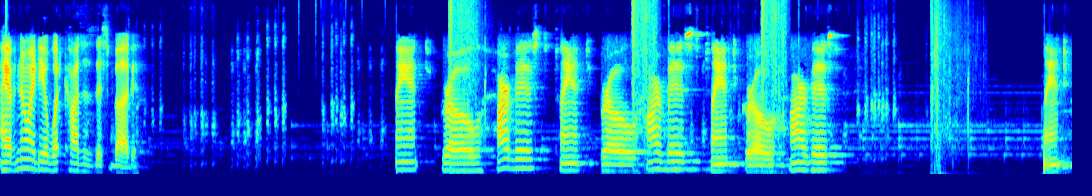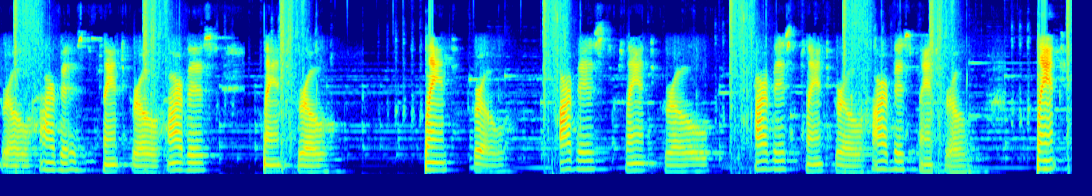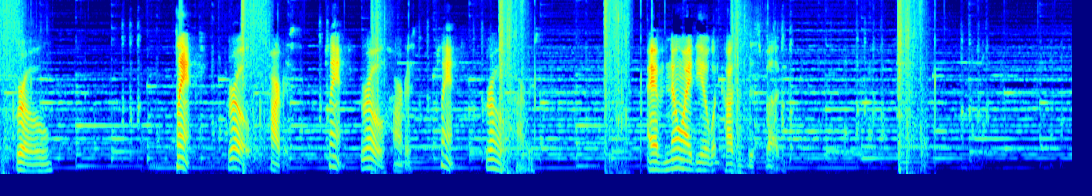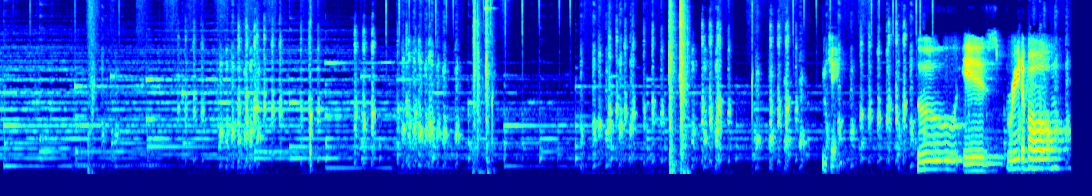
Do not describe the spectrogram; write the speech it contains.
I have no idea what causes this bug. Plant, grow, harvest, plant, grow, harvest, plant, grow, harvest. Plant, grow, harvest, plant, grow, harvest, plant, grow, plant, grow, harvest, plant, grow, harvest, plant, grow, harvest, plant, grow, plant, grow, plant, grow, harvest, plant, grow, harvest, plant, grow, harvest. I have no idea what causes this bug. Okay. Who is breedable?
